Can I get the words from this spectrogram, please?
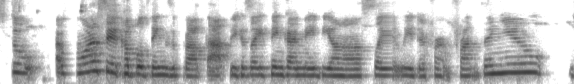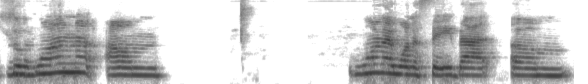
So I want to say a couple of things about that because I think I may be on a slightly different front than you. So Mhm. one, um, one, I want to say that um,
